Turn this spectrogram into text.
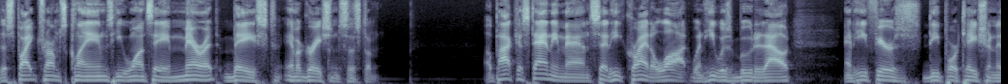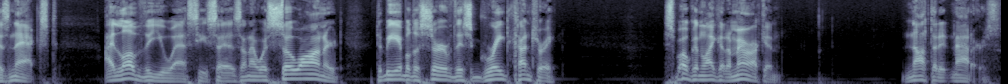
despite Trump's claims he wants a merit based immigration system. A Pakistani man said he cried a lot when he was booted out and he fears deportation is next. I love the U.S., he says, and I was so honored to be able to serve this great country. Spoken like an American. Not that it matters.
